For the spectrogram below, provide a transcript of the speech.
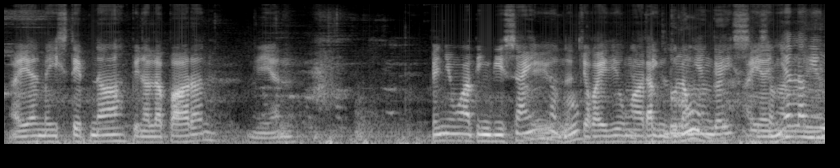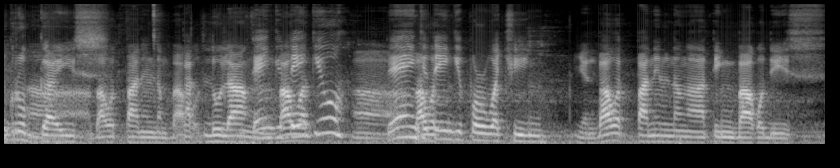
Ayan, may step na pinalaparan. Ayan. Yan yung ating design Ayun, na group. At saka yung ating Tatlo lang yan, guys. Ayan, yan lang yung group Ah, guys. bawat panel ng bawat. Tatlo lang. Thank you, Bawat- thank you. ah, thank you, bawat- thank you for watching. Yan, bawat panel ng ating bakod is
